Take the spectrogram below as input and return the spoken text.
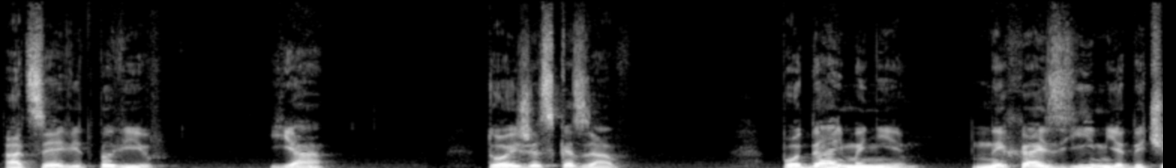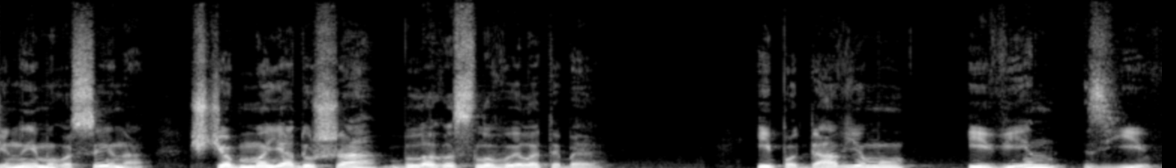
А це відповів Я. Той же сказав Подай мені, нехай з'їм я дичини мого сина, щоб моя душа благословила тебе. І подав йому, і він з'їв.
